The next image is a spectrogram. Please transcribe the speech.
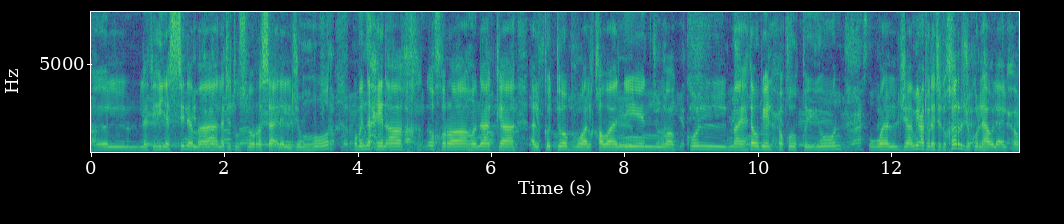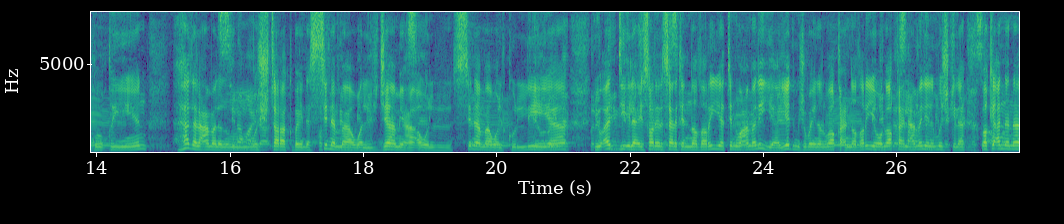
التي هي السينما التي توصل الرسائل للجمهور ومن ناحية أخرى هناك الكتب والقوانين وكل ما يهتم به الحقوقيون والجامعة التي تخرج كل هؤلاء الحقوقيين هذا العمل المشترك بين السينما والجامعة أو السينما. والكلية يؤدي إلى إيصال رسالة نظرية وعملية يدمج بين الواقع النظري والواقع العملي للمشكلة وكأننا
